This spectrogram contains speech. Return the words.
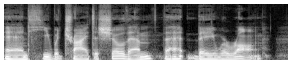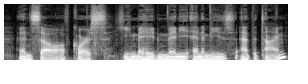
And he would try to show them that they were wrong. And so, of course, he made many enemies at the time.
